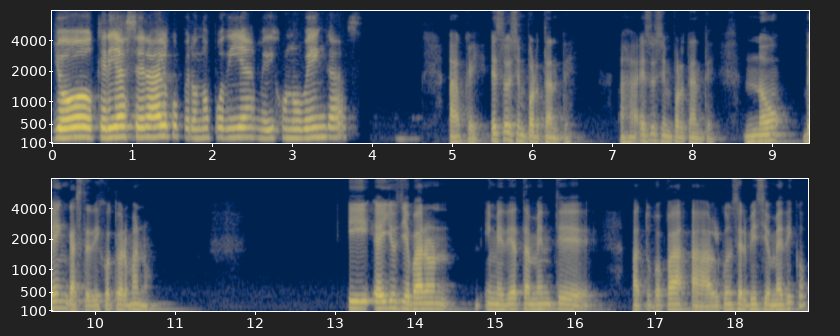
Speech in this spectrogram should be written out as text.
Yo quería hacer algo, pero no podía. Me dijo, no vengas. Ah, ok. Eso es importante. Ajá, eso es importante. No vengas, te dijo tu hermano. Y ellos llevaron inmediatamente a tu papá a algún servicio médico?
